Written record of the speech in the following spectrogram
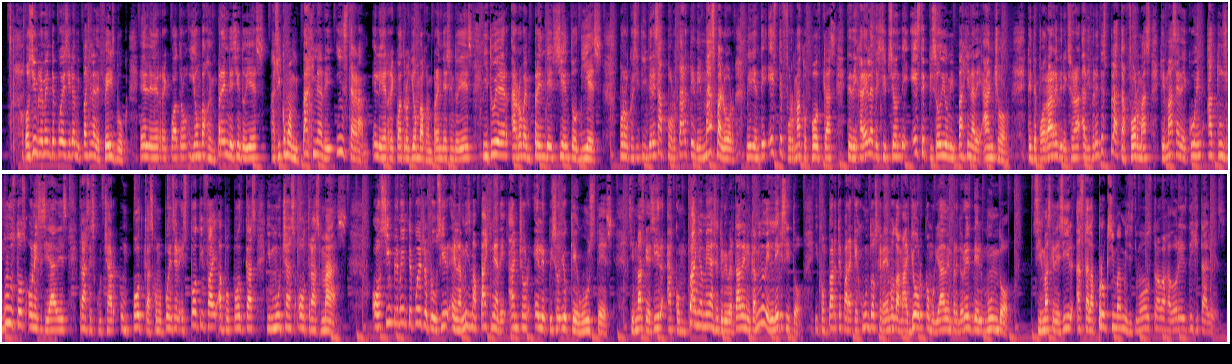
O simplemente puedes ir a mi página de Facebook, LR4-Emprende110, así como a mi página de Instagram, LR4-Emprende110 y Twitter, arroba Emprende110. Por lo que si te interesa aportarte de más valor mediante este formato podcast, te dejaré en la descripción de este episodio mi página de Anchor, que te podrá redireccionar a diferentes plataformas que más se adecúen a tus gustos o necesidades tras escuchar un podcast, como pueden ser Spotify, Apple Podcast y muchos otras más. O simplemente puedes reproducir en la misma página de Anchor el episodio que gustes. Sin más que decir, acompáñame hacia tu libertad en el camino del éxito y comparte para que juntos generemos la mayor comunidad de emprendedores del mundo. Sin más que decir, hasta la próxima mis estimados trabajadores digitales.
